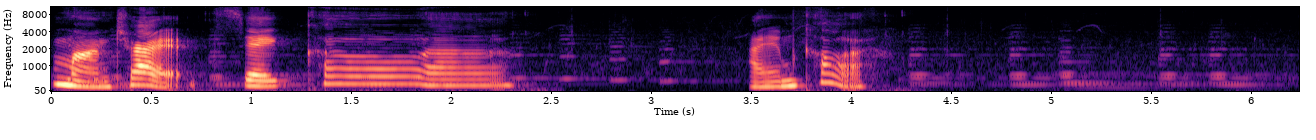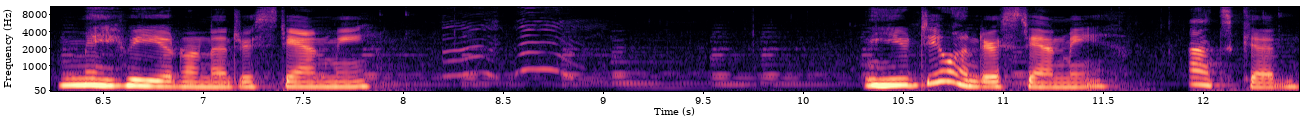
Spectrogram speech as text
Come on, try it. Say Koa. I am Koa. Maybe you don't understand me. You do understand me. That's good.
